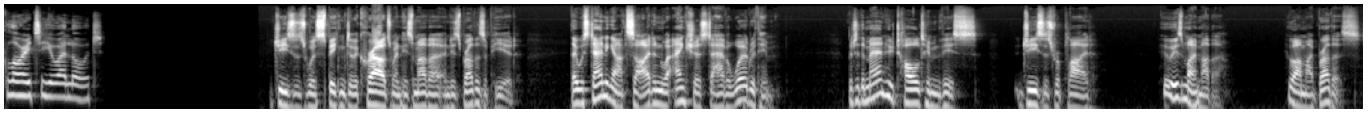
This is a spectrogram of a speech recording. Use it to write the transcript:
Glory to you, O Lord. Jesus was speaking to the crowds when his mother and his brothers appeared. They were standing outside and were anxious to have a word with him. But to the man who told him this, Jesus replied, Who is my mother? Who are my brothers?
